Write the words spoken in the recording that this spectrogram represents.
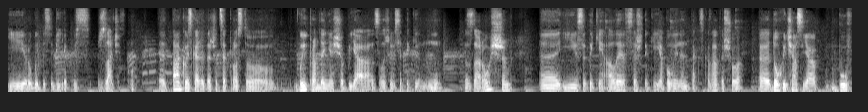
і робити собі якусь зачіску. Е, Так, ви скажете, що це просто виправдання, щоб я залишився таким, ну, заросшим е, і все таке, але все ж таки я повинен так сказати, що е, довгий час я був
